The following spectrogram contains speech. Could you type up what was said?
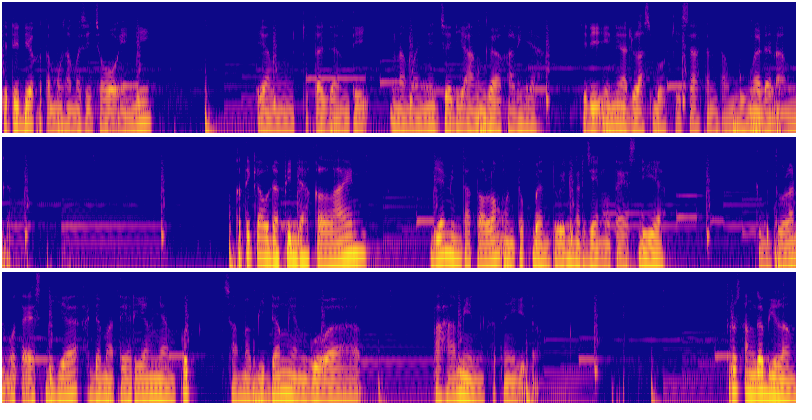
Jadi dia ketemu sama si cowok ini yang kita ganti namanya jadi Angga kali ya. Jadi ini adalah sebuah kisah tentang Bunga dan Angga. Ketika udah pindah ke Line, dia minta tolong untuk bantuin ngerjain UTS dia. Kebetulan UTS dia ada materi yang nyangkut sama bidang yang gue pahamin, katanya gitu. Terus Angga bilang,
